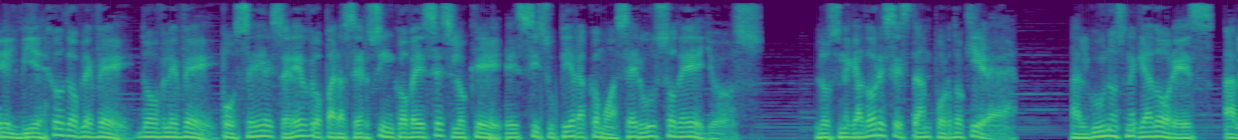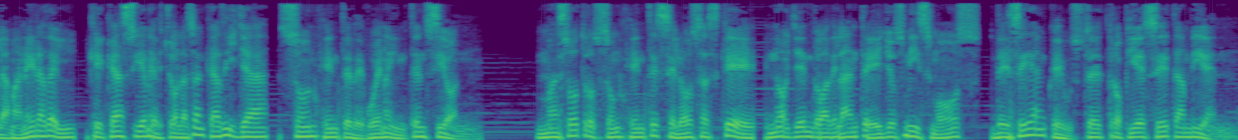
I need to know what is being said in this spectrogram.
El viejo WW posee cerebro para hacer cinco veces lo que es si supiera cómo hacer uso de ellos. Los negadores están por doquiera. Algunos negadores, a la manera del, que casi han hecho la zancadilla, son gente de buena intención. Mas otros son gentes celosas que, no yendo adelante ellos mismos, desean que usted tropiece también.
